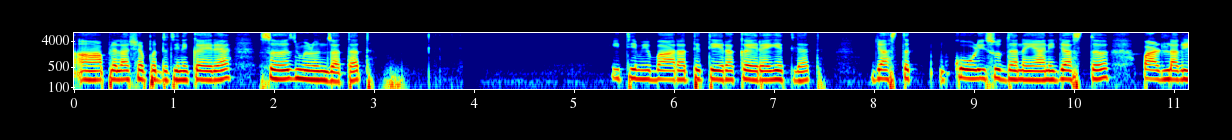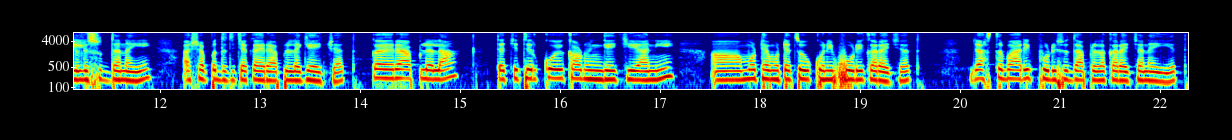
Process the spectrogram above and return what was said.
आपल्याला अशा पद्धतीने कैऱ्या सहज मिळून जातात. इथे मी बारा ते तेरा कैऱ्या घेतल्यात. जास्त कोळीसुद्धा नाही आणि जास्त पाड लागलेलीसुद्धा नाही अशा पद्धतीच्या कैऱ्या आपल्याला घ्यायच्यात. कैऱ्या आपल्याला त्याच्यातील कोय काढून घ्यायची आणि मोठ्या मोठ्या चौकोनी फोडी करायच्यात. जास्त बारीक फोडीसुद्धा आपल्याला करायच्या नाही आहेत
